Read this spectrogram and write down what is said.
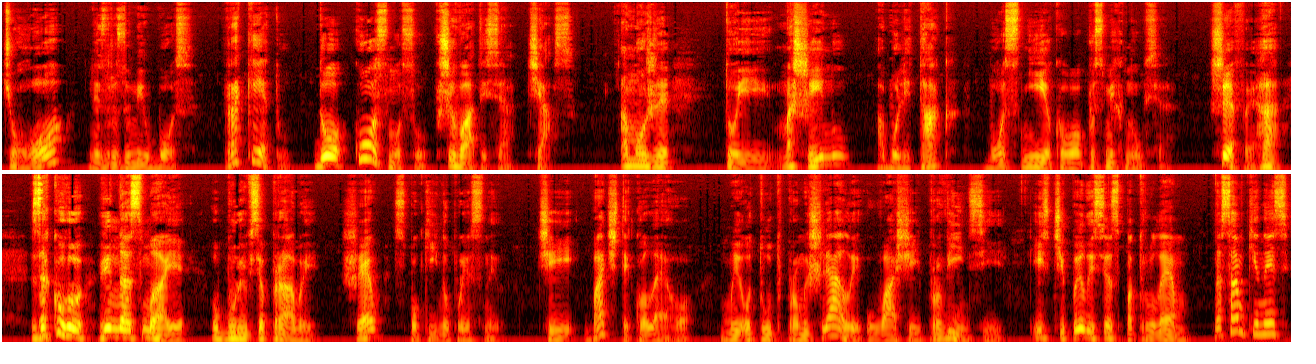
Чого? не зрозумів бос. Ракету. До космосу вшиватися час. А може, то й машину або літак? Бос ніяково посміхнувся. Шефе, га, за кого він нас має? обурився правий. Шеф спокійно пояснив. Чи бачите, колего, ми отут промишляли у вашій провінції і зчепилися з патрулем. На сам кінець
